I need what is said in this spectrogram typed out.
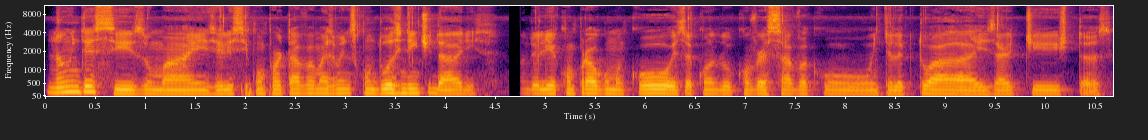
Não indeciso, mas ele se comportava mais ou menos com duas identidades. Quando ele ia comprar alguma coisa, quando conversava com intelectuais, artistas,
